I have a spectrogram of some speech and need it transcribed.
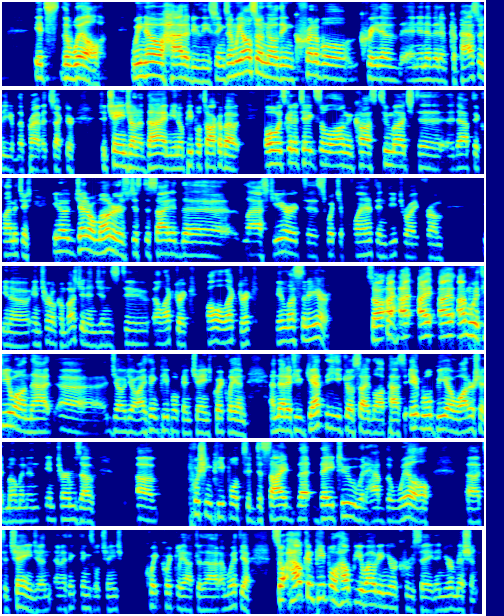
it's the will we know how to do these things and we also know the incredible creative and innovative capacity of the private sector to change on a dime. You know people talk about oh it's going to take so long and cost too much to adapt to climate change. You know general motors just decided the last year to switch a plant in detroit from you know internal combustion engines to electric all electric in less than a year. So yeah. I, I, I, I'm with you on that, uh, Jojo. I think people can change quickly, and and that if you get the ecocide law passed, it will be a watershed moment in, in terms of of pushing people to decide that they too would have the will uh, to change, and and I think things will change quite quickly after that. I'm with you. So how can people help you out in your crusade and your mission?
